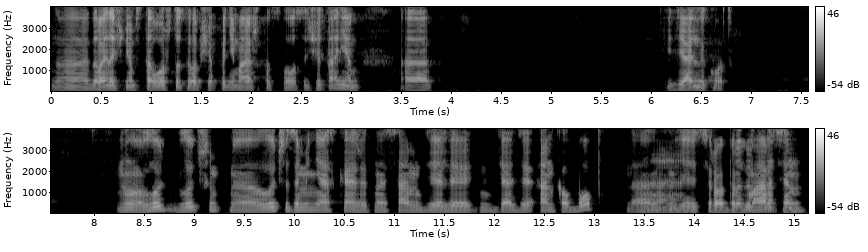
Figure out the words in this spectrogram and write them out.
Э, давай начнем с того, что ты вообще понимаешь под словосочетанием э, идеальный код. Ну, лучше, э, лучше за меня скажет на самом деле дядя Анкл Боб, да, да. есть Роберт, Роберт Мартин. Мартин.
